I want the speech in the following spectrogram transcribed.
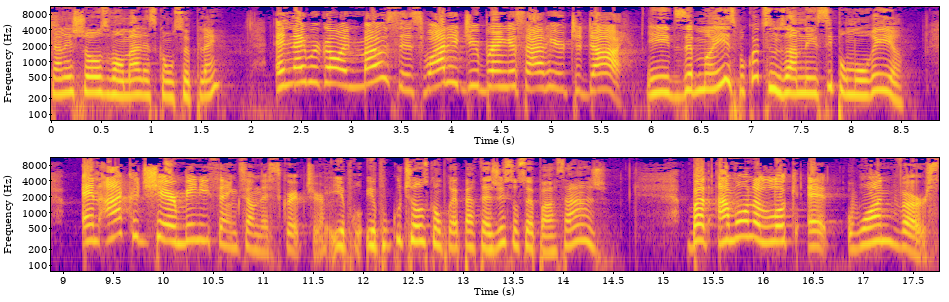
Quand les choses vont mal, est-ce qu'on se plaint? And they were going, Moses, why did you bring us out here to die? Et il disait, Moïse, pourquoi tu nous as amenés ici pour mourir? And I could share many things on this scripture, Il y a, il y a beaucoup de choses qu'on pourrait partager sur ce passage, but I want to look at one verse,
